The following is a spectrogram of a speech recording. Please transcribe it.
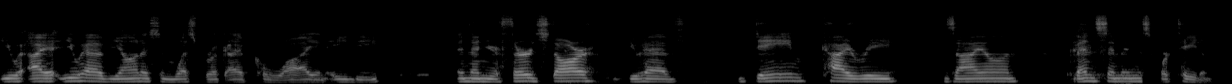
you I you have Giannis and Westbrook. I have Kawhi and AD, and then your third star you have Dame, Kyrie, Zion, Ben Simmons, or Tatum.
